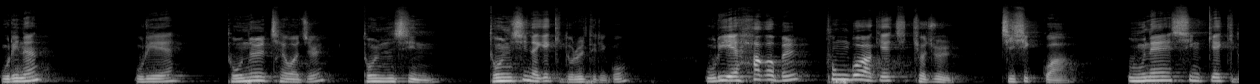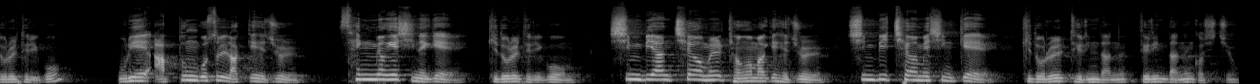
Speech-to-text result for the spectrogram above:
우리는 우리의 돈을 채워줄 돈신, 돈신에게 기도를 드리고 우리의 학업을 풍부하게 지켜줄 지식과 운의 신께 기도를 드리고 우리의 아픈 곳을 낫게 해줄 생명의 신에게 기도를 드리고 신비한 체험을 경험하게 해줄 신비 체험의 신께 기도를 드린다는 드린다는 것이죠.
